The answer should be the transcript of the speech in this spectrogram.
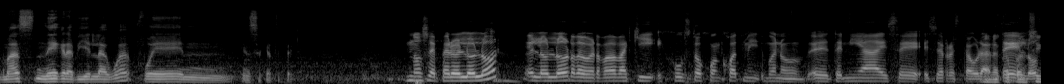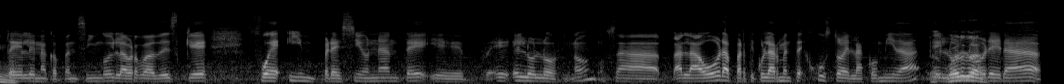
más negra vi el agua fue en, en Zacatepec. No sé, pero el olor, el olor de verdad aquí, justo Juanjo, admi- bueno, eh, tenía ese, ese restaurante, el hotel en Acapancingo, y la verdad es que fue impresionante eh, el olor, ¿no? O sea, a la hora, particularmente justo en la comida, el olor era...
